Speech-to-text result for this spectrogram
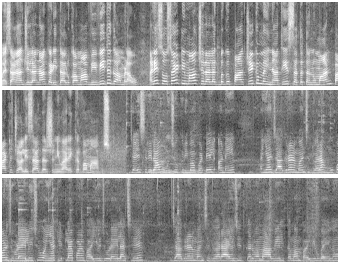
મહેસાણા જિલ્લાના કડી તાલુકામાં વિવિધ ગામડાઓ અને સોસાયટીમાં છેલ્લા લગભગ પાંચેક મહિનાથી સતત હનુમાન પાઠ ચાલીસા દર શનિવારે કરવામાં આવે છે. જય શ્રી રામ હું છું ક્રિમા પટેલ અને અહીંયા જાગરણ મંચ દ્વારા હું પણ જોડાયેલું છું. અહીંયા કેટલા પણ ભાઈઓ જોડાયેલા છે. જાગરણ મંચ દ્વારા આયોજિત કરવામાં આવેલ તમામ ભાઈઓ બહેનો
